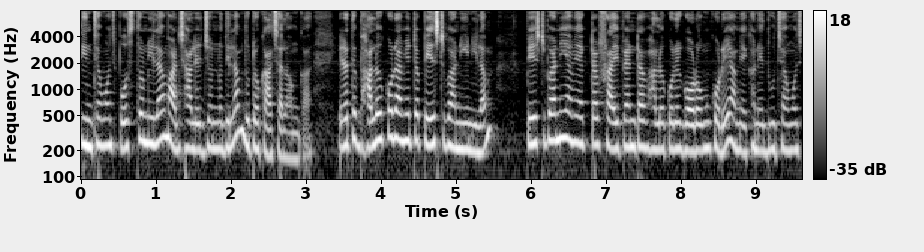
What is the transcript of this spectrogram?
তিন চামচ পোস্ত নিলাম আর ঝালের জন্য দিলাম দুটো কাঁচা লঙ্কা। এটাতে ভালো করে আমি একটা পেস্ট বানিয়ে নিলাম। পেস্ট বানিয়ে আমি একটা ফ্রাই প্যানটা ভালো করে গরম করে আমি এখানে দু চামচ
